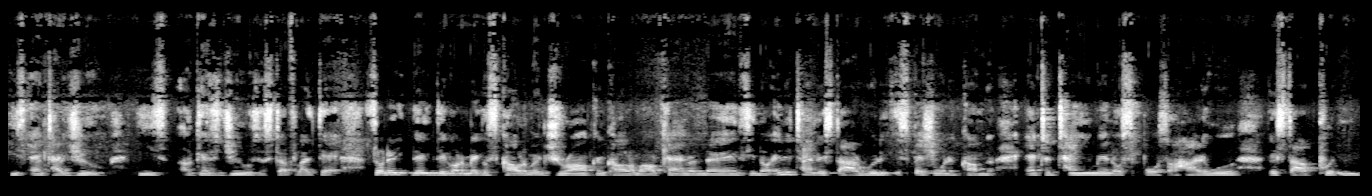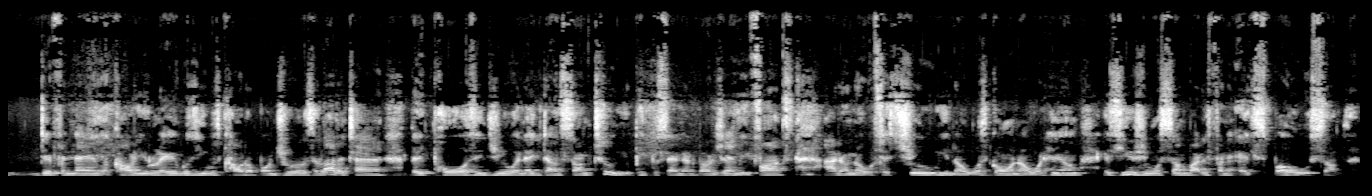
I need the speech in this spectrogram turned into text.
he's anti-Jew, he's against Jews and stuff like that. So they, they they're going to make us call him a drunk and call him all kind of names. You know, anytime they start really, especially when it comes to entertainment or sports or Hollywood, they start putting different names, or calling you labels. You was caught up on drugs. A lot of time they poisoned you and they done something to you. People saying that about Jamie Foxx. I don't know if it's true. You know what's going on with him is usually when somebody's trying to expose something.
